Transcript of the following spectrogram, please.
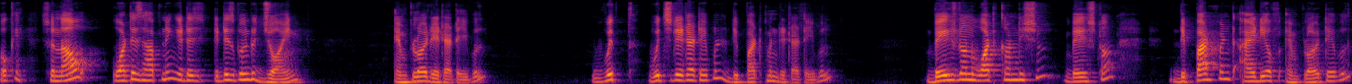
Okay. So now what is happening? It is, it is going to join employee data table with which data table? Department data table. Based on what condition? Based on department ID of employee table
